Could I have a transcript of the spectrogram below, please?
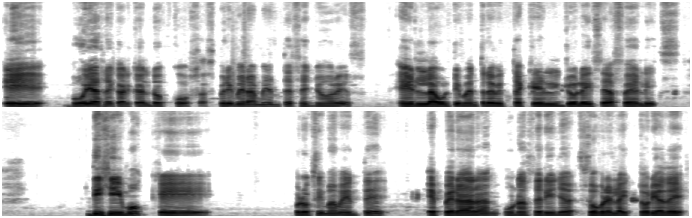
eh, voy a recalcar dos cosas. Primeramente, señores, en la última entrevista que yo le hice a Félix, dijimos que próximamente esperaran una serie sobre la historia de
